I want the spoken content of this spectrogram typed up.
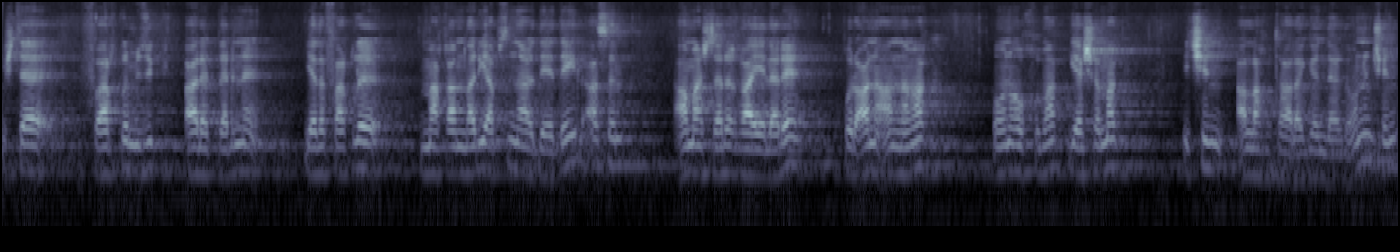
işte farklı müzik aletlerini ya da farklı makamları yapsınlar diye değil, asıl amaçları, gayeleri Kur'an'ı anlamak, onu okumak, yaşamak için Allahu Teala gönderdi. Onun için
